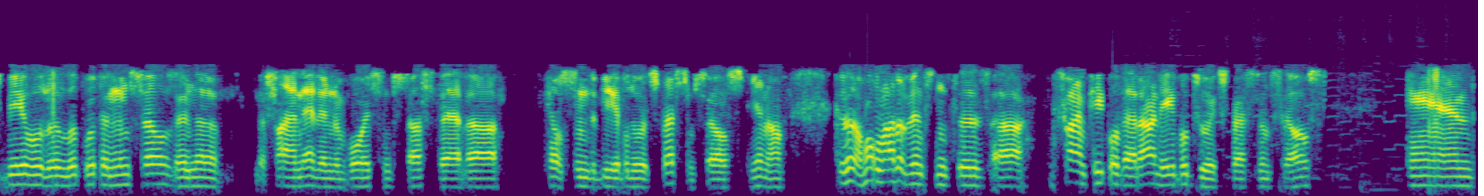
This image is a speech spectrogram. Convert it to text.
to be able to look within themselves and uh, to find that in the voice and stuff that uh, helps them to be able to express themselves, you know. Because in a whole lot of instances, uh, you find people that aren't able to express themselves, and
